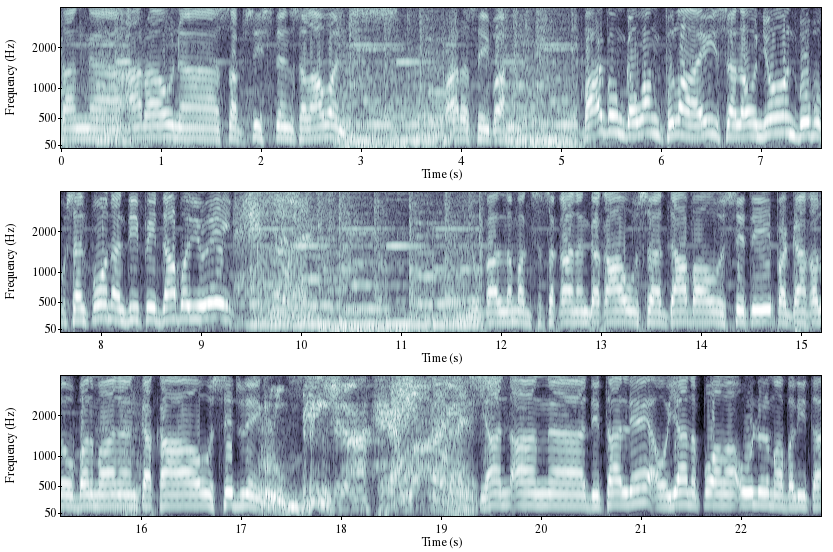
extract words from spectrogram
sang ah, araw na subsistence allowance para sa iba. Bagong gawang tulay sa La Union, bubuksan po ng DPWH. Excellent! Lokal na magsasaka ng kakao sa Davao City, pagkakalooban naman ng kakao Headlines. Yan ang ah, detalye o yan na po ang ulo ng mga balita.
